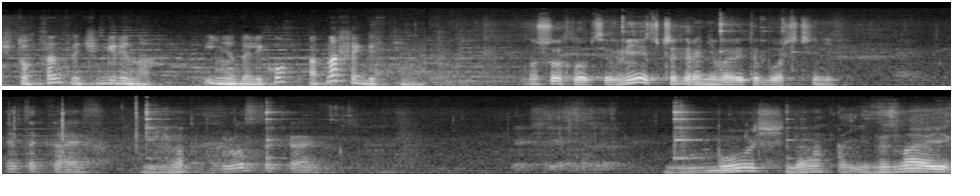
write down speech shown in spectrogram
что в центре Чигирина и недалеко от нашей гостиницы. Ну що, хлопці, вміють в Чигирині варити борщ чи ні? Это кайф. Ну, Просто кайф. борщ, да. І не знаю,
